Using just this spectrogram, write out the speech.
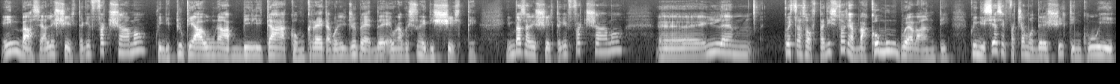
e in base alle scelte che facciamo, quindi più che a un'abilità concreta con il joypad, è una questione di scelte. In base alle scelte che facciamo, eh, il, mm, questa sorta di storia va comunque avanti. Quindi sia se facciamo delle scelte in cui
